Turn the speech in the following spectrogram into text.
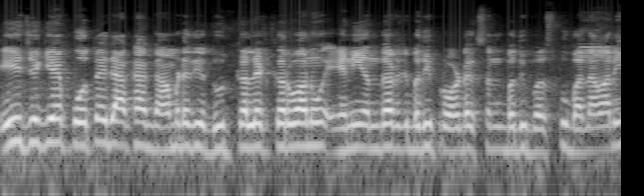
એ જગ્યાએ પોતે જ આખા ગામડેથી દૂધ કલેક્ટ કરવાનું એની અંદર બધી પ્રોડક્શન બધી વસ્તુ બનાવવાની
